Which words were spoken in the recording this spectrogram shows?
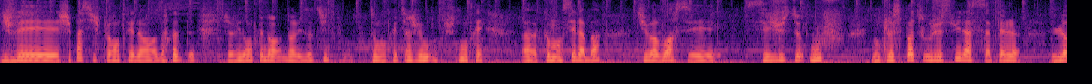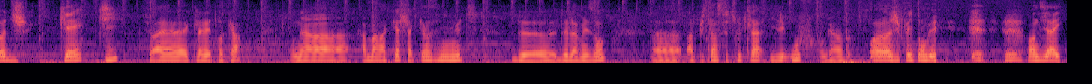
Je vais, je sais pas si je peux rentrer dans. J'ai envie de rentrer dans, les autres suites pour, te montrer. Tiens, je vais, te montrer euh, comment c'est là-bas. Tu vas voir, c'est c'est juste ouf. Donc le spot où je suis là, ça s'appelle Lodge Key, Ki, tu vois, avec la lettre K. On est à, Marrakech, à 15 minutes de, de la maison. Euh, ah putain, ce truc là, il est ouf. Regarde, voilà, j'ai failli tomber en direct.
